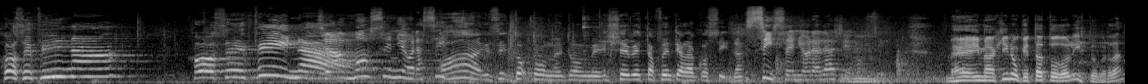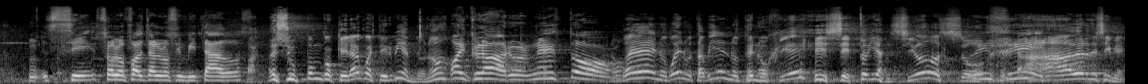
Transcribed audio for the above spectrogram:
Josefina, Josefina. Llamó, señora, sí. Ay, sí, to- tome, tome, lleve esta frente a la cocina. Sí, señora, la llevo, sí. Me imagino que está todo listo, ¿verdad? Sí, solo faltan los invitados. Eh, Supongo que el agua está hirviendo, ¿no? Ay, claro, Ernesto. Bueno, bueno, está bien, no te enojes, estoy ansioso. Sí, sí. A ver, decime,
